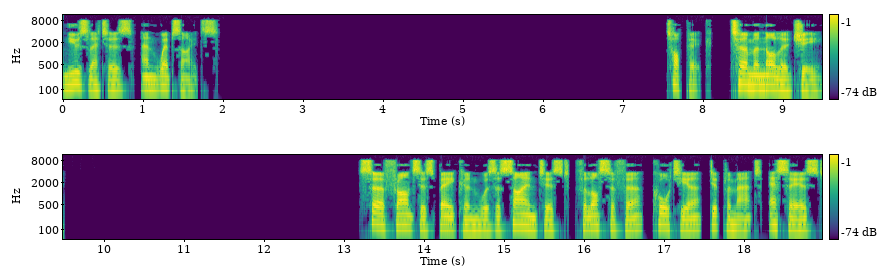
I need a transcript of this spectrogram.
newsletters, and websites. Topic: Terminology Sir Francis Bacon was a scientist, philosopher, courtier, diplomat, essayist,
